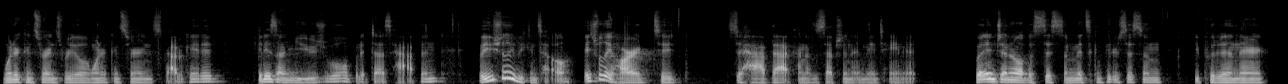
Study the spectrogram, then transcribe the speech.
when are concerns real, when are concerns fabricated. It is unusual, but it does happen. But usually we can tell. It's really hard to to have that kind of deception and maintain it. But in general, the system, it's a computer system. You put it in there,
